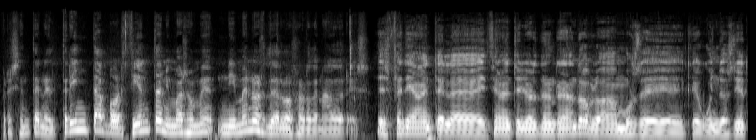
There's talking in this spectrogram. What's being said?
presente en el 30% ni más o me- ni menos de los ordenadores. Efectivamente, en la edición anterior de Enredando hablábamos de que Windows 10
